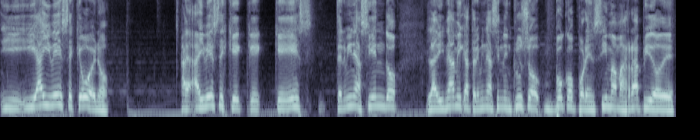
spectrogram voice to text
y, hay veces que, bueno, hay, veces que, que, es, termina siendo la dinámica termina siendo incluso un poco por encima más rápido de,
